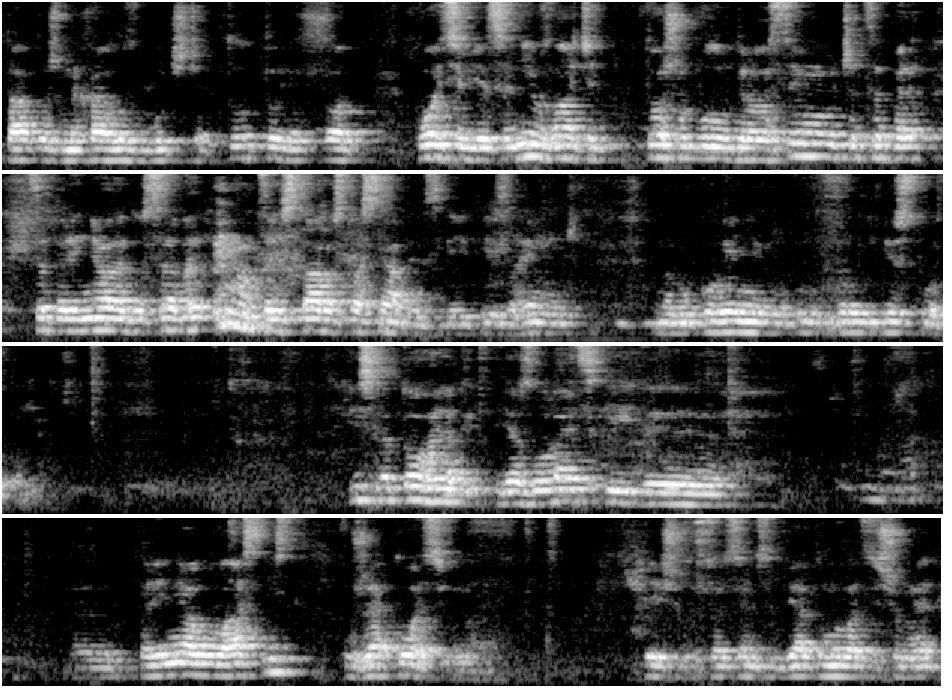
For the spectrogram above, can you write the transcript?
також Михайло Збуччя. Тобто, от, Коців Ясенів, значить, то, що було в Драгосимовича, це, це перейняли до себе цей староста Снятинський, який загинув на Буковині у боротьбі з турками. Після того, як Язловецький е, е, перейняв власність уже Коців в 1579 році, що ми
